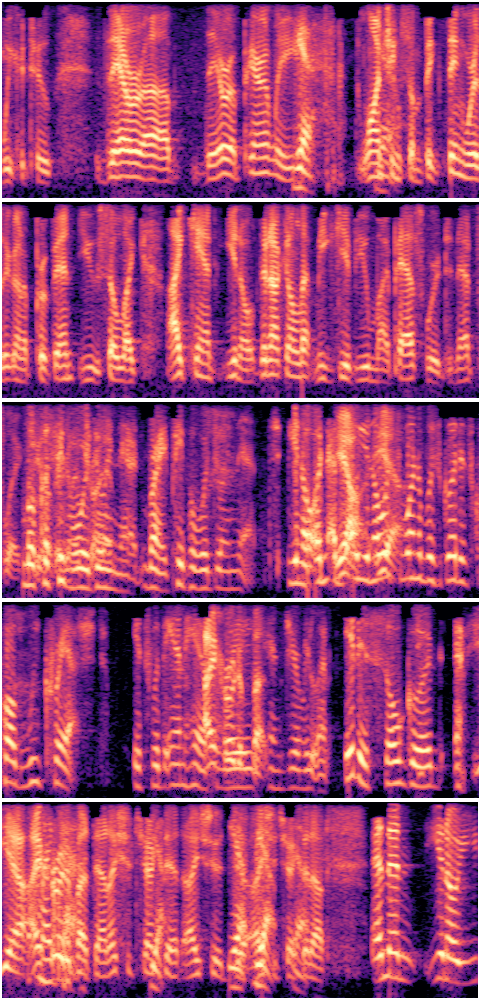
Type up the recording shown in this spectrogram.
week or two, they're uh, they're apparently Yes. launching yes. some big thing where they're going to prevent you. So, like, I can't, you know, they're not going to let me give you my password to Netflix. Well, you know, because people were doing and- that, right? People were doing that. You know, and Yeah, oh, you know yeah. what's one that was good? It's called We Crashed. It's with Anne Hathaway I heard about- and Jeremy Lin. It is so good. Yeah, Oh I heard God. about that. I should check Yeah. that. I should. Yeah, uh, I should check yeah. that out. And then you know, you,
